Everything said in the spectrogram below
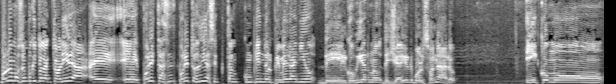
Volvemos un poquito a la actualidad. Eh, eh, por, estas, por estos días se están cumpliendo el primer año del gobierno de Jair Bolsonaro. Y como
